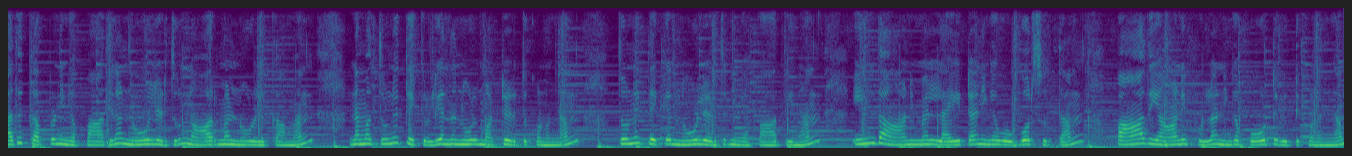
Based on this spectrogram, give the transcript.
அதுக்கப்புறம் நீங்கள் பார்த்தீங்கன்னா நூல் எடுத்துக்கணும். நார்மல் நூல் இழுக்காமல் நம்ம துணி தைக்கிறோம் அந்த நூல் மட்டும் எடுத்துக்கணுங்க. துணி தைக்க நூல் எடுத்து நீங்கள் பார்த்தீங்கன்னா இந்த ஆணி மேல் லைட்டாக நீங்கள் ஒவ்வொரு சுத்தம் பாதி ஆணி ஃபுல்லாக நீங்கள் போட்டு விட்டுக்கணுங்க.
